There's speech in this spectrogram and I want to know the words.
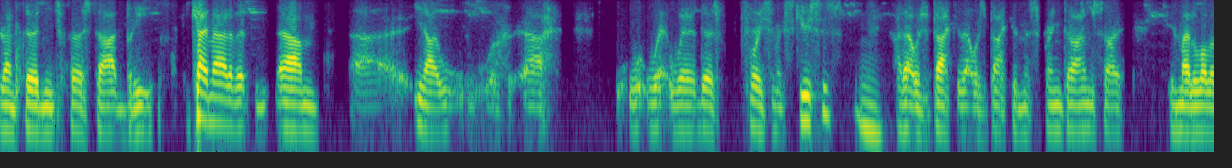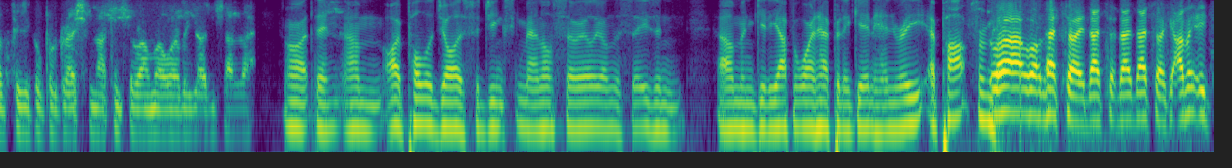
ran third in his first start, but he, he came out of it, um, you know, uh, where, where there's probably some excuses. Mm. Uh, that was back that was back in the springtime, so he made a lot of physical progression. I think he'll run well wherever he goes on Saturday. All right then. Um, I apologise for jinxing Manos so early on the season. um, and giddy up. It won't happen again, Henry. Apart from well, well, that's okay. That's that, that's okay. I mean, it's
